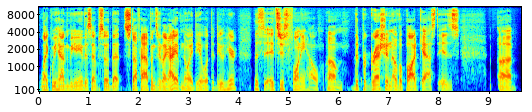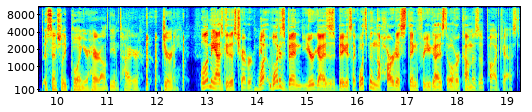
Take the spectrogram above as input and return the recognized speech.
like we had in the beginning of this episode, that stuff happens. You're like, I have no idea what to do here. This it's just funny how um the progression of a podcast is uh essentially pulling your hair out the entire journey. Well, let me ask you this, Trevor. What what has been your guys' biggest like? What's been the hardest thing for you guys to overcome as a podcast?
